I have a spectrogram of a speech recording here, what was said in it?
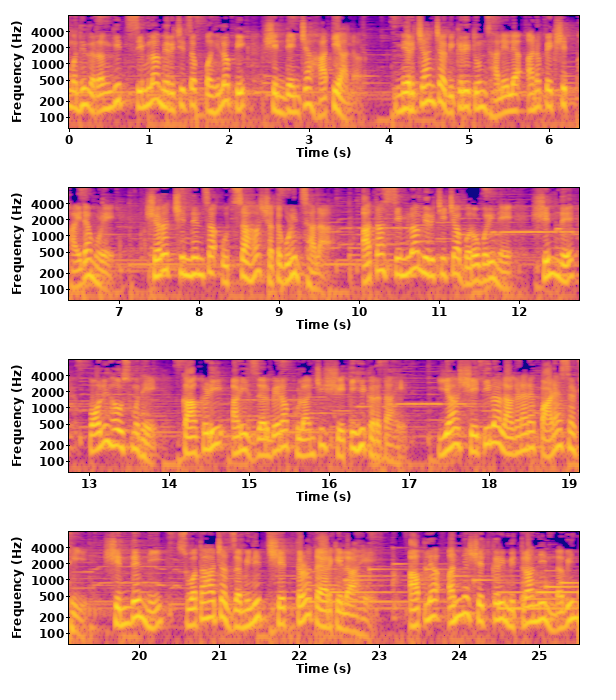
मधील रंगीत सिमला मिरचीचं पहिलं पीक शिंदेंच्या हाती आलं. मिरच्यांच्या विक्रीतून झालेल्या अनपेक्षित फायद्यामुळे शरद शिंदेंचा उत्साह शतगुणित झाला. आता सिमला मिरचीच्या बरोबरीने शिंदे पॉली हाऊसमध्ये काकडी आणि जरबेरा फुलांची शेतीही करत आहेत. या शेतीला लागणाऱ्या पाण्यासाठी शिंदेंनी स्वतःच्या जमिनीत शेततळ तयार केलं आहे. आपल्या अन्य शेतकरी मित्रांनी नवीन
